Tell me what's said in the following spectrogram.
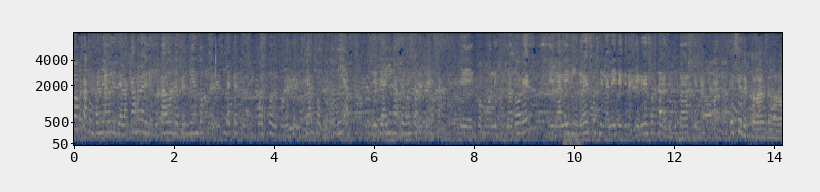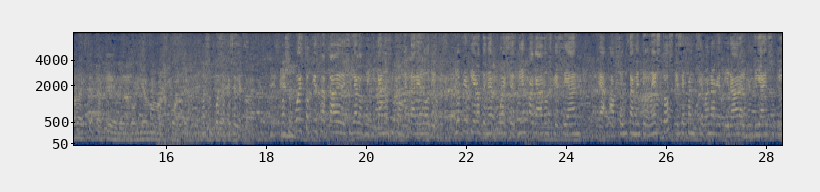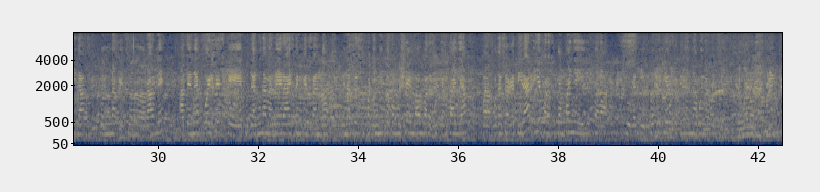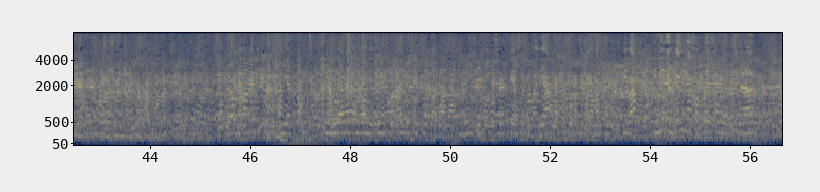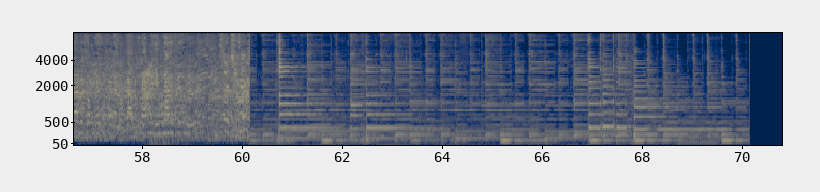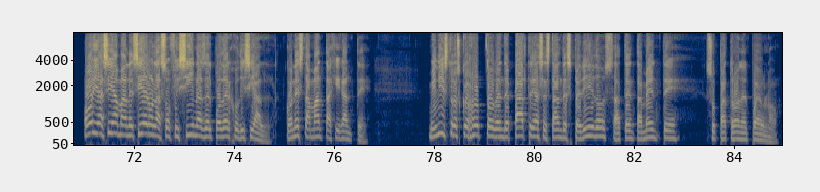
vamos a acompañar desde la Cámara de Diputados defendiendo que se respete el presupuesto del Poder Judicial, su autonomía, y desde ahí va a ser nuestra defensa eh, como legisladores en la ley de ingresos y en la ley de egresos para las diputadas que me acompañan. ¿Es electoral, senadora, este ataque del gobierno a la Corte? Por supuesto que es electoral. Por supuesto que es tratar de decirle a los mexicanos y fomentar el odio. Yo prefiero tener jueces bien pagados que sean absolutamente honestos, que sepan que se van a retirar algún día en su vida con una pensión honorable, a tener jueces que pues, de alguna manera estén pensando en hacer su cochinito como Sheinbaum para su campaña, para poderse retirar, ella para su campaña y ellos para su retiro. Yo prefiero que tengan una buena pensión. Creo que va a haber un abierto, similar al que a nivel nacional. Yo soy Aguada reconocer que se sumaría la persona que fuera más competitiva. Y miren, yo di la sorpresa en la nacional, pues puede sorpresas en la local. O sea, que nada es Hoy así amanecieron las oficinas del Poder Judicial con esta manta gigante. Ministros corruptos vendepatrias están despedidos atentamente su patrón el pueblo.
